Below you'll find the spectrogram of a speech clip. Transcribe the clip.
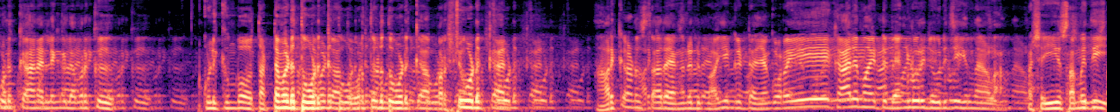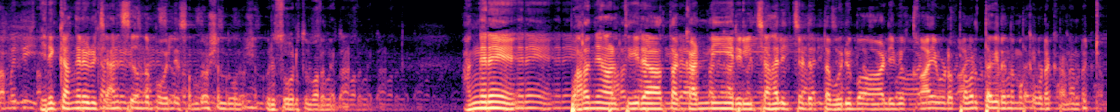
കൊടുക്കാൻ അല്ലെങ്കിൽ അവർക്ക് കുളിക്കുമ്പോ തട്ടമെടുത്ത് കൊടുക്കാൻ തോർത്തെടുത്ത് കൊടുക്കാൻ ബ്രഷ് കൊടുക്കാൻ. ആർക്കാണ് ഉസ്താദെ? അങ്ങനെ ഒരു ഭാഗ്യം കിട്ടുക. ഞാൻ കുറേ കാലമായിട്ട് ബാംഗ്ലൂർ ജോലി ചെയ്യുന്ന ആളാണ് പക്ഷെ ഈ സമിതി എനിക്ക് അങ്ങനെ ഒരു ചാൻസ് തന്നപ്പോൾ വലിയ സന്തോഷം തോന്നി ഒരു സുഹൃത്ത് പറഞ്ഞതാണ് അങ്ങനെ പറഞ്ഞാൽ തീരാത്ത കണ്ണീരിൽ ചാലിച്ചെടുത്ത ഒരുപാട് വിക്കായുടെ പ്രവർത്തകരെ നമുക്ക് ഇവിടെ കാണാൻ പറ്റും.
